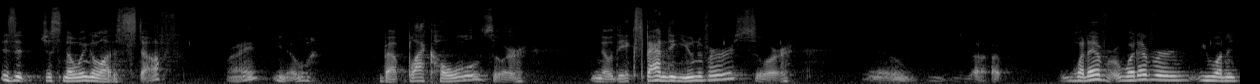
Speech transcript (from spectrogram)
Is it just knowing a lot of stuff, right? You know, about black holes or, you know, the expanding universe or, you know, uh, whatever, whatever you want to,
